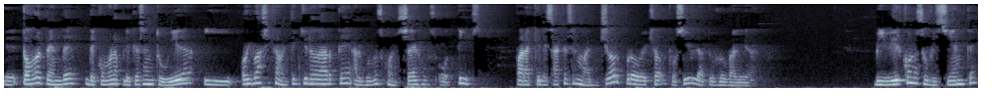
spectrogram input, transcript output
Eh, todo depende de cómo lo apliques en tu vida y hoy básicamente quiero darte algunos consejos o tips para que le saques el mayor provecho posible a tu frugalidad. Vivir con lo suficiente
